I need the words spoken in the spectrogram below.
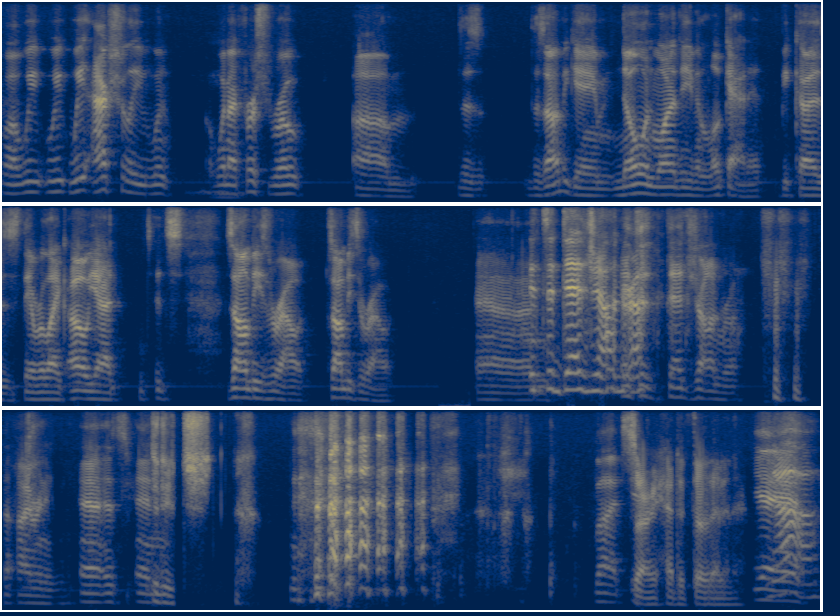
Well, we we, we actually when when I first wrote um, the the zombie game, no one wanted to even look at it because they were like, "Oh yeah, it's zombies are out. Zombies are out." And It's a dead genre. it's a dead genre. the irony, and it's and but it- Sorry, had to throw that in there. yeah, yeah. no,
